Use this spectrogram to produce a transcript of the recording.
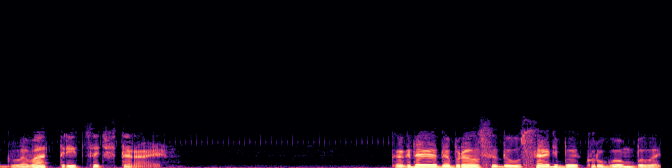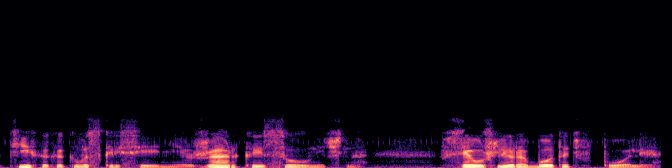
Глава 32. Когда я добрался до усадьбы, кругом было тихо, как в воскресенье, жарко и солнечно. Все ушли работать в поле.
